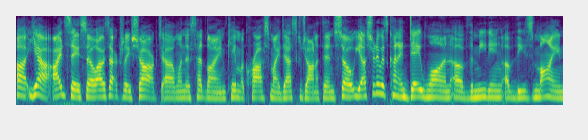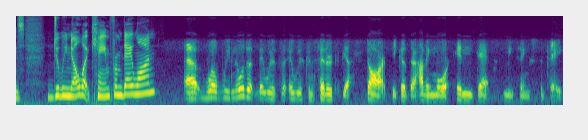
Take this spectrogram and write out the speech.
Uh, yeah, I'd say so. I was actually shocked uh, when this headline came across my desk, Jonathan. So, yesterday was kind of day one of the meeting of these minds. Do we know what came from day one? Uh, well, we know that it was it was considered to be a start because they're having more in-depth meetings today.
